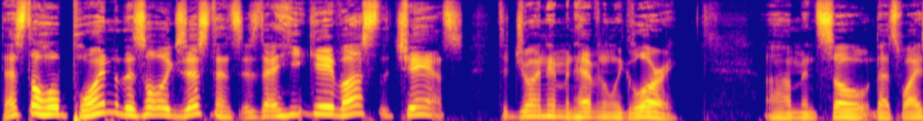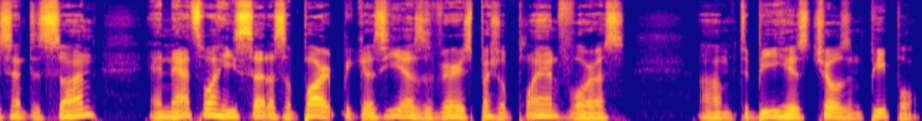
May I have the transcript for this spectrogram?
That's the whole point of this whole existence is that he gave us the chance to join him in heavenly glory. Um, and so that's why he sent his son, and that's why he set us apart because he has a very special plan for us um, to be his chosen people.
